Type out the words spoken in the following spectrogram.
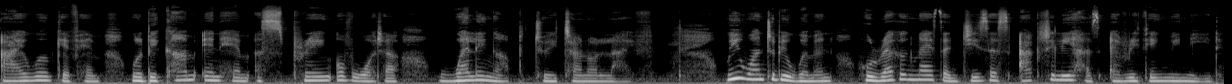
I will give him will become in him a spring of water welling up to eternal life. We want to be women who recognize that Jesus actually has everything we need.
